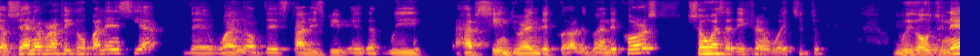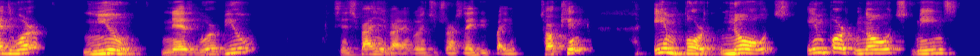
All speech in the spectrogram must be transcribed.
Oceanographic of Valencia, the one of the studies uh, that we have seen during the, during the course, show us a different way to do. it. We go to network, new network view. It's in Spanish, but I'm going to translate it by talking. Import nodes. Import nodes means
